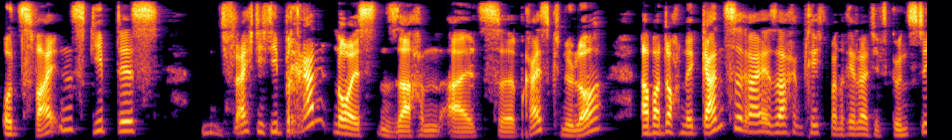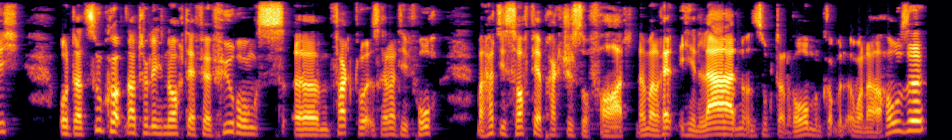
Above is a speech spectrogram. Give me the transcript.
Und zweitens gibt es vielleicht nicht die brandneuesten Sachen als äh, Preisknüller, aber doch eine ganze Reihe Sachen kriegt man relativ günstig. Und dazu kommt natürlich noch, der Verführungsfaktor ähm, ist relativ hoch. Man hat die Software praktisch sofort. Ne? Man rennt nicht in den Laden und sucht dann rum und kommt mit irgendwann nach Hause,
